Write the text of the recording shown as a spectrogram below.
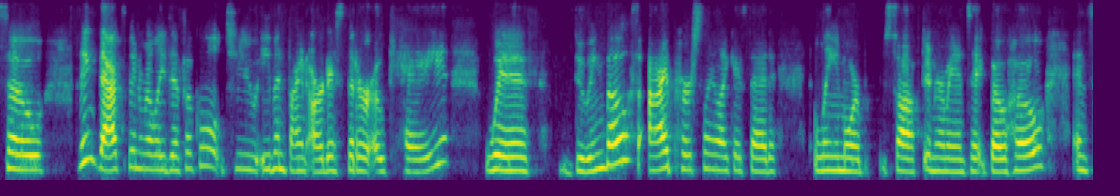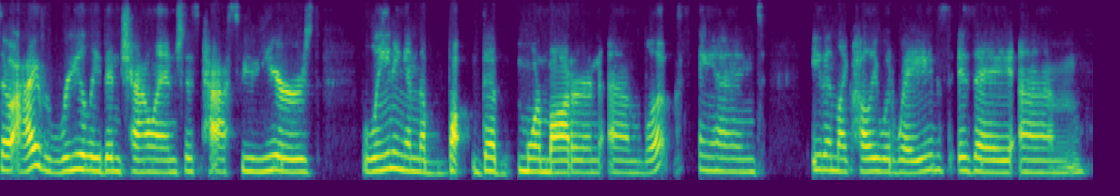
So I think that's been really difficult to even find artists that are okay with doing both. I personally, like I said, lean more soft and romantic boho, and so I've really been challenged this past few years, leaning in the the more modern um, looks and even like Hollywood waves is a um,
